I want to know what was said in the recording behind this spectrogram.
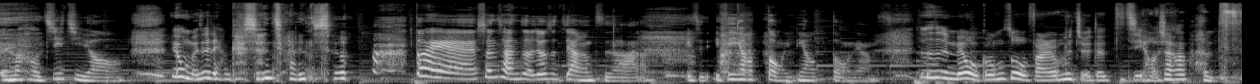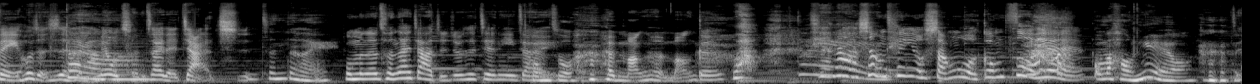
我们好积极哦，因为我们是两个生产者。对耶，生产者就是这样子啊，一直一定要动，一定要动这样子。就是没有工作，反而会觉得自己好像很废，或者是很没有存在的价值。真的哎，我们的存在价值就是建立在工作很忙很忙跟。哇！天哪，上天有赏我工作耶！我们好虐哦。对，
